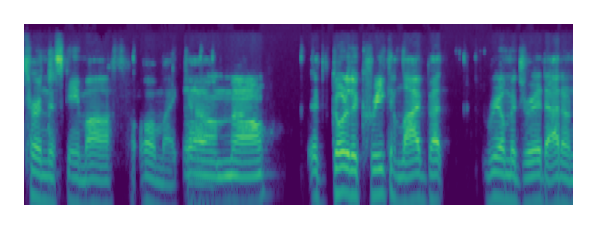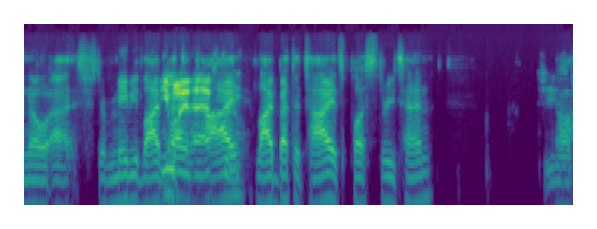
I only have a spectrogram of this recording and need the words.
turn this game off. Oh my god. Oh no. Go to the creek and live bet Real Madrid. I don't know. Uh, or maybe live you bet might have tie. To. Live bet the tie. It's plus three ten. Oh.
